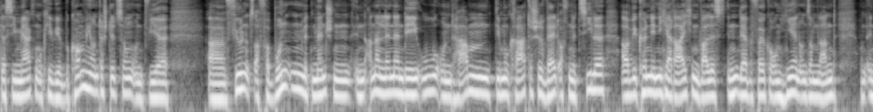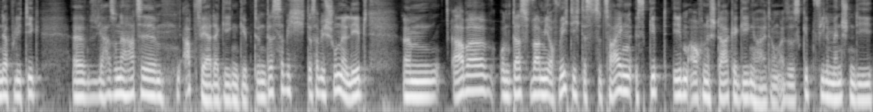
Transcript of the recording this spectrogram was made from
dass sie merken, okay, wir bekommen hier Unterstützung und wir äh, fühlen uns auch verbunden mit Menschen in anderen Ländern der EU und haben demokratische, weltoffene Ziele, aber wir können die nicht erreichen, weil es in der Bevölkerung hier in unserem Land und in der Politik äh, ja so eine harte Abwehr dagegen gibt. Und das habe ich, das habe ich schon erlebt. Ähm, aber, und das war mir auch wichtig, das zu zeigen, es gibt eben auch eine starke Gegenhaltung. Also es gibt viele Menschen, die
